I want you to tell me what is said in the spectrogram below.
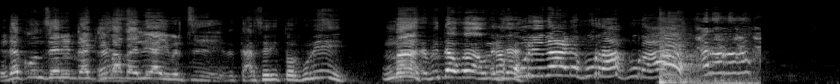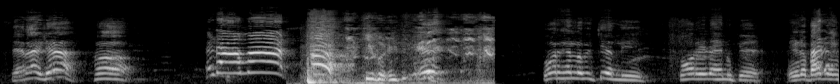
এটা কোন সেরিটা কি বাজাইলি আই কার সেরি? তোর পুরি? না। আউলে এটা পুরি না এটা পুরা পুরা আরে আরে, আরে, সেরা ইডা হ্যাঁ। এটা আমার। তোর হেলো কে তোর এডা হেলু কে এডা বাজান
